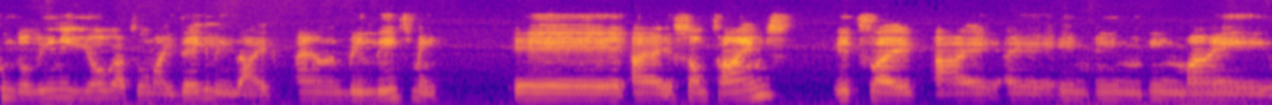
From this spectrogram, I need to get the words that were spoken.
Kundalini yoga to my daily life. And believe me, eh, I sometimes it's like I, I in, in in my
